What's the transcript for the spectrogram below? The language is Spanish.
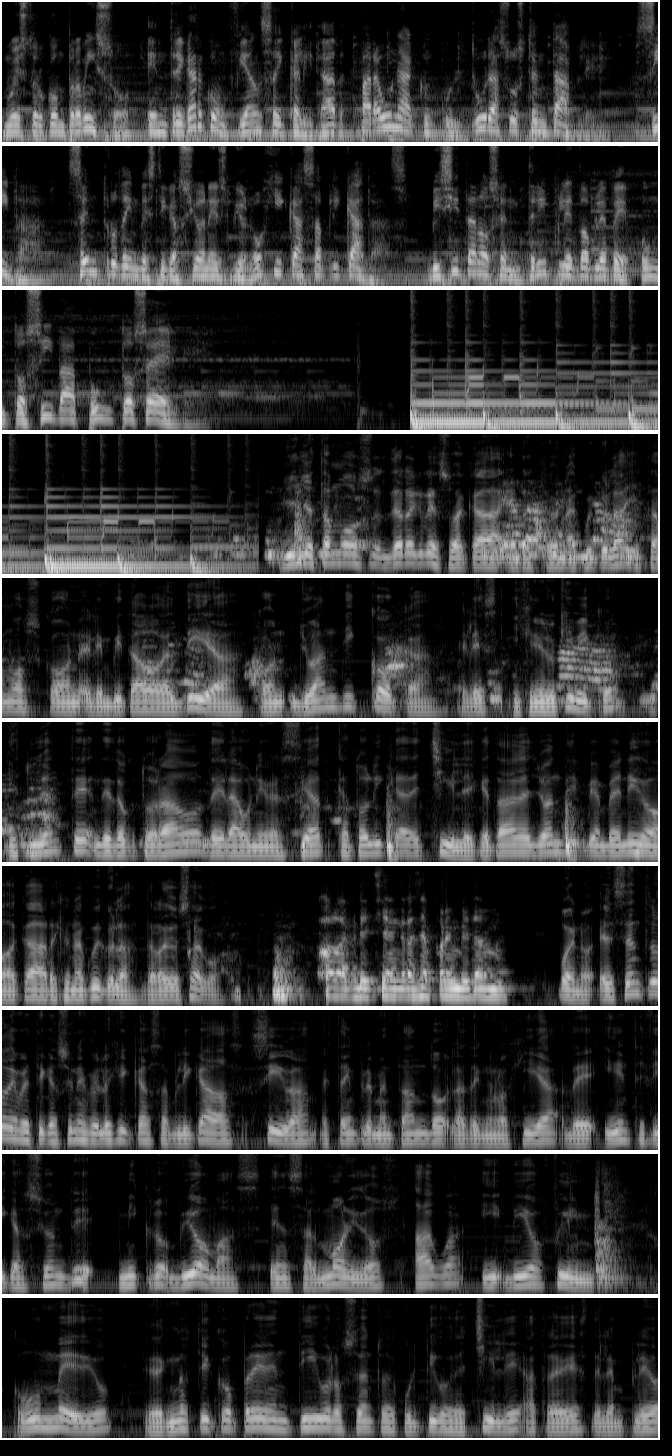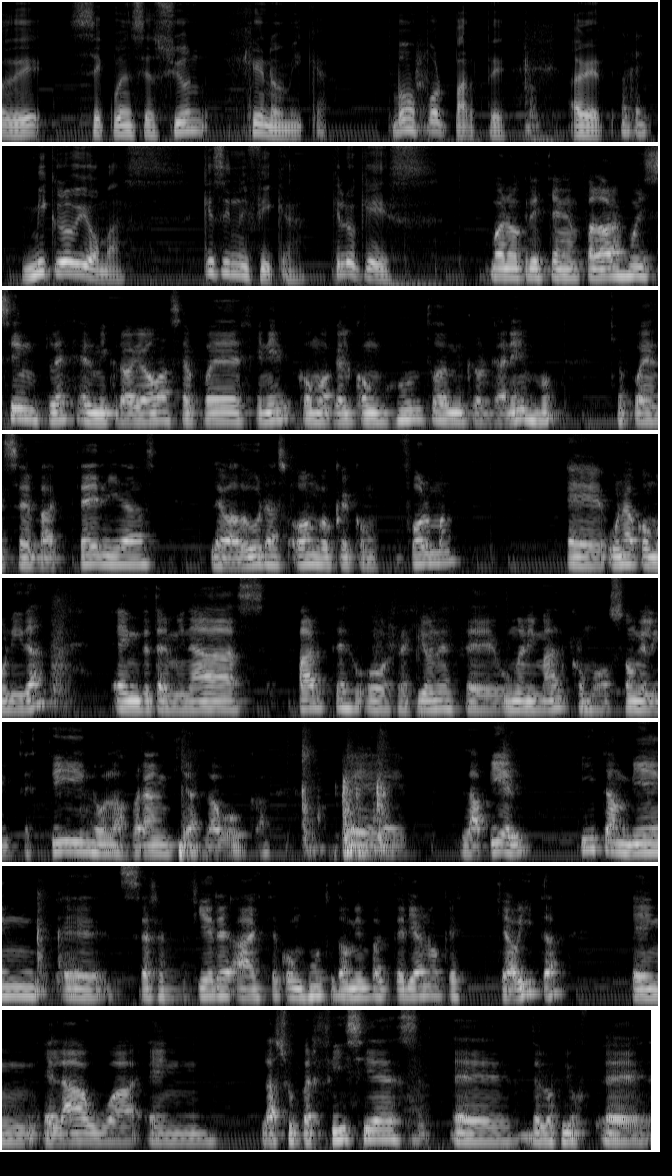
nuestro compromiso, entregar confianza y calidad para una acuicultura sustentable. SIBA, Centro de Investigaciones Biológicas Aplicadas. Visítanos en www.siba.cl. Bien, ya estamos de regreso acá en Región Acuícola y estamos con el invitado del día, con Joandy Coca. Él es ingeniero químico y estudiante de doctorado de la Universidad Católica de Chile. ¿Qué tal, Joandy? Bienvenido acá a Región Acuícola de Radio Sago. Hola, Cristian. Gracias por invitarme. Bueno, el Centro de Investigaciones Biológicas Aplicadas, CIBA, está implementando la tecnología de identificación de microbiomas en salmónidos, agua y biofilm como un medio diagnóstico preventivo en los centros de cultivos de Chile a través del empleo de secuenciación genómica. Vamos por parte. A ver, microbiomas, ¿qué significa? ¿Qué es lo que es? Bueno, Cristian, en palabras muy simples, el microbioma se puede definir como aquel conjunto de microorganismos que pueden ser bacterias, levaduras, hongos que conforman eh, una comunidad en determinadas partes o regiones de un animal como son el intestino, las branquias, la boca, eh, la piel. Y también eh, se refiere a este conjunto también bacteriano que, habita en el agua, en las superficies eh, de los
